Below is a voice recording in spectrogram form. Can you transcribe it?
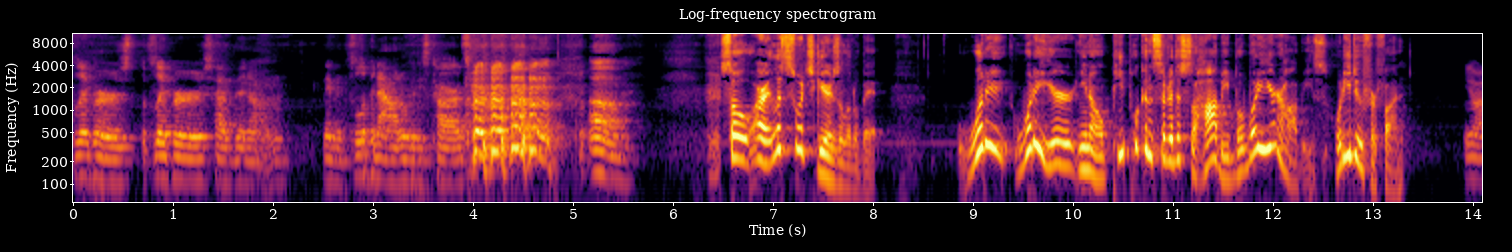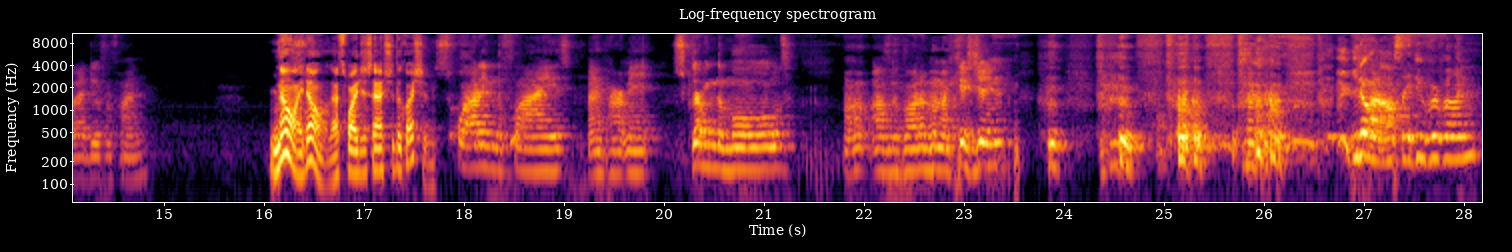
Flippers. The flippers have been um they've been flipping out over these cards. um So, all right, let's switch gears a little bit. What are what are your, you know, people consider this a hobby, but what are your hobbies? What do you do for fun? you know what I do for fun? No, I don't. That's why I just asked you the question. Swatting the flies, my apartment, scrubbing the mold uh, off the bottom of my kitchen. you know what else I do for fun?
